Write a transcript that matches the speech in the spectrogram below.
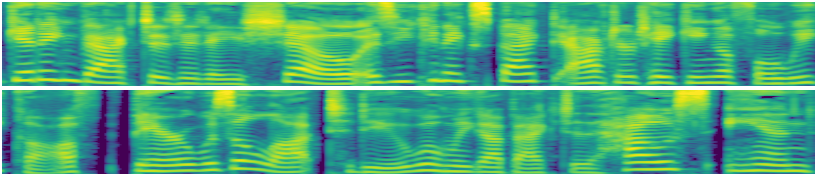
getting back to today's show, as you can expect after taking a full week off, there was a lot to do when we got back to the house, and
